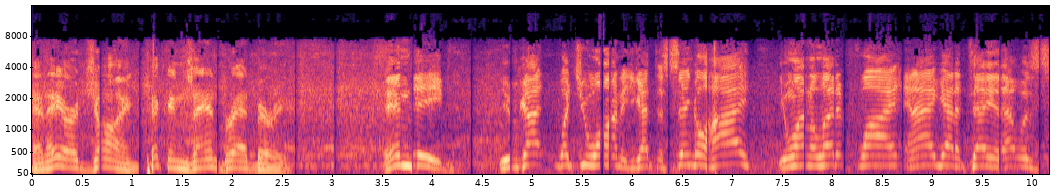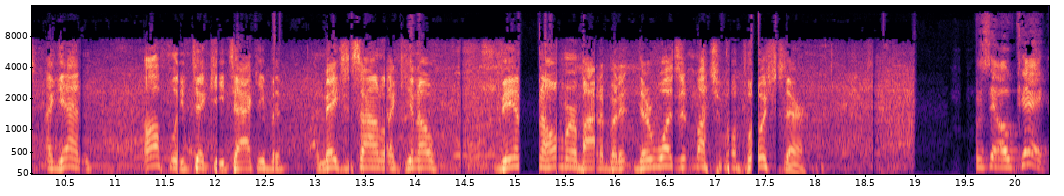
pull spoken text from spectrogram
And they are jawing Pickens and Bradbury. Indeed. You've got what you wanted. You got the single high. You want to let it fly. And I got to tell you, that was, again, awfully ticky tacky, but it makes it sound like, you know, being a homer about it, but it, there wasn't much of a push there. I say, okay,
